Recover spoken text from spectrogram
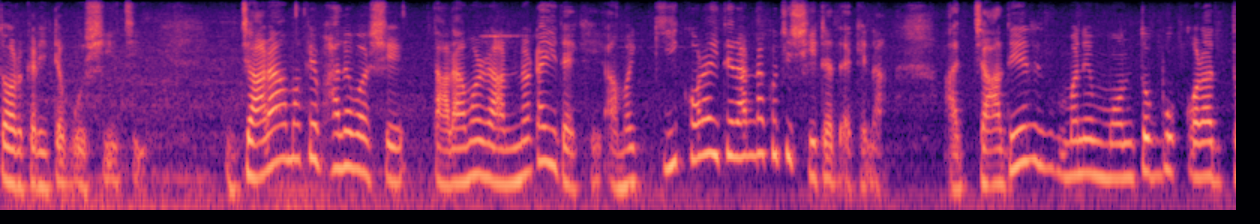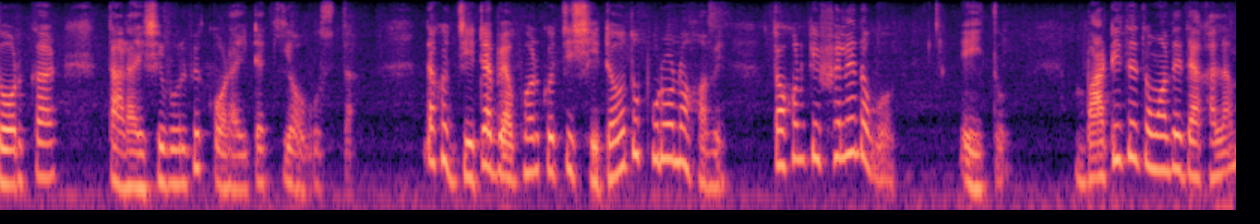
তরকারিটা বসিয়েছি। যারা আমাকে ভালোবাসে তারা আমার রান্নাটাই দেখে। আমার কি কড়াইতে রান্না করছি সেটা দেখে না। আর যাদের মানে মন্তব্য করার দরকার, তারা এসে বলবে কড়াইটা কি অবস্থা। দেখো, যেটা ব্যবহার করছি সেটাও তো পুরনো হবে। তখন কি ফেলে দেবো? এই তো। বাটিতে তোমাদের দেখালাম,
